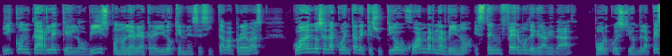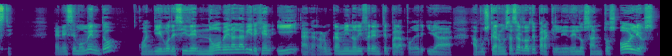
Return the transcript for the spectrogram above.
y contarle que el obispo no le había creído, que necesitaba pruebas, cuando se da cuenta de que su tío Juan Bernardino está enfermo de gravedad por cuestión de la peste. En ese momento, Juan Diego decide no ver a la Virgen y agarrar un camino diferente para poder ir a, buscar a un sacerdote para que le dé los santos óleos.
